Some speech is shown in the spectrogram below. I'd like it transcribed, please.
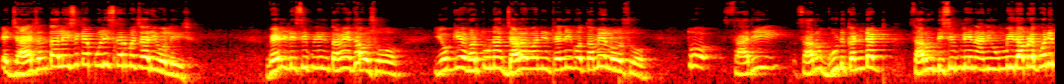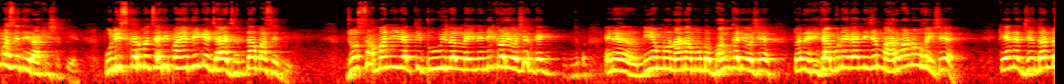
એ જાહેર જનતા લઈ છે કે પોલીસ કર્મચારીઓ લે છે? વેલ ડિસિપ્લિન તમે થાવ છો. યોગ્ય વર્તણૂક જાળવવાની ટ્રેનિંગો તમે લો છો. તો સારી, સારું ગુડ કન્ડક્ટ સારું ડિસિપ્લિન, આની ઉમ્મીદ આપણે કોની પાસેથી રાખી શકીએ? પોલીસ કર્મચારી પાસેથી કે જાહેર જનતા પાસેથી? જો સામાન્ય વ્યક્તિ ટુ વ્હીલર લઈને નીકળ્યો છે કંઈક એને નિયમનો નાના મોટો ભંગ કર્યો છે, તો એને રીઢા ગુનેગારની જેમ મારવાનો હોય છે? કે એને જે દંડ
